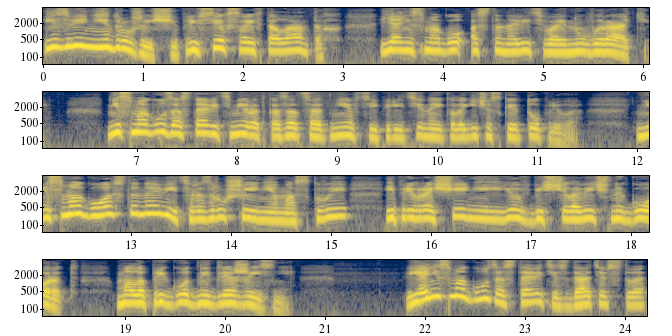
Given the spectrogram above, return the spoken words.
Извини, дружище, при всех своих талантах я не смогу остановить войну в Ираке. Не смогу заставить мир отказаться от нефти и перейти на экологическое топливо. Не смогу остановить разрушение Москвы и превращение ее в бесчеловечный город, малопригодный для жизни. Я не смогу заставить издательство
